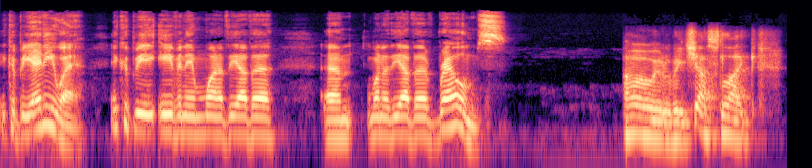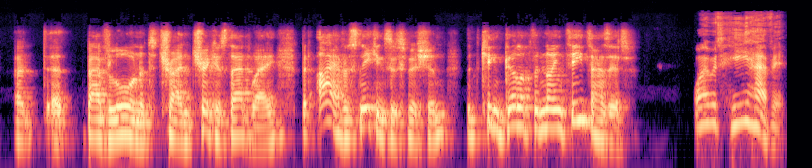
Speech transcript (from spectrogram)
It could be anywhere. It could be even in one of the other um, one of the other realms. Oh, it'll be just like a, a Bavlorna to try and trick us that way. But I have a sneaking suspicion that King Gullop the Nineteenth has it. Why would he have it?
